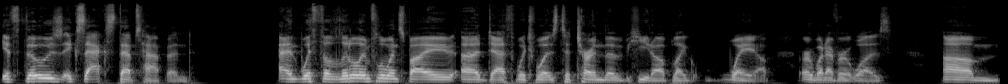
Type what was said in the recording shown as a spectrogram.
If those exact steps happened, and with the little influence by uh, death, which was to turn the heat up like way up or whatever it was, um,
